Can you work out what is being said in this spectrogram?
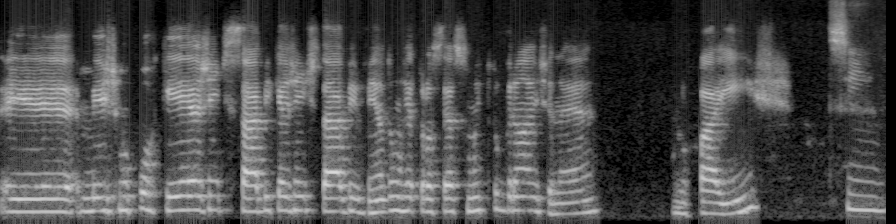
é, mesmo porque a gente sabe que a gente está vivendo um retrocesso muito grande, né? No país. Sim.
